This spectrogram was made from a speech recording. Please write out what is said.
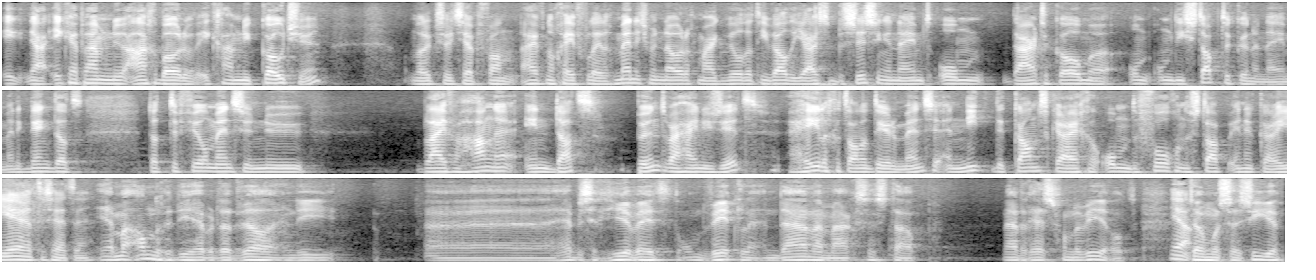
ik, nou, ik heb hem nu aangeboden, ik ga hem nu coachen. Omdat ik zoiets heb van, hij heeft nog geen volledig management nodig, maar ik wil dat hij wel de juiste beslissingen neemt om daar te komen, om, om die stap te kunnen nemen. En ik denk dat, dat te veel mensen nu blijven hangen in dat punt waar hij nu zit. Hele getalenteerde mensen en niet de kans krijgen om de volgende stap in hun carrière te zetten. Ja, maar anderen die hebben dat wel en die eh, hebben zich hier weten te ontwikkelen. En daarna maken ze een stap naar de rest van de wereld. Ja. Thomas Azier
